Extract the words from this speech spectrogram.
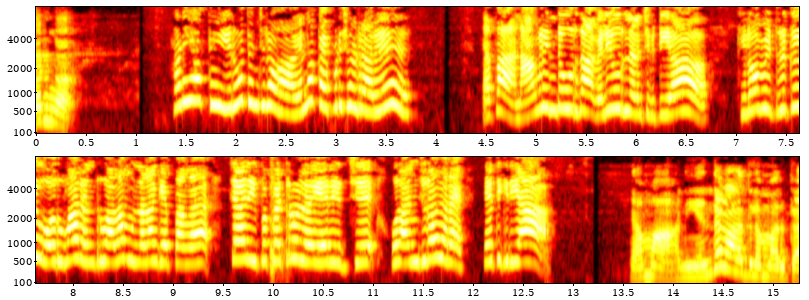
ஏறுங்க. அடியாத்தி இருபத்தஞ்சு ரூபா? என்னக்கா இப்படி சொல்றாரு? ஏப்பா நாங்களும் வெளியூர் நினைச்சுக்கிட்டியா? கிலோமீட்டருக்கு ஒரு ரூபா ரெண்டு ரூபா தான் முன்னெல்லாம் கேட்பாங்க. சரி இப்ப பெட்ரோல் ஏறிடுச்சு. ஒரு அஞ்சு ரூபா தரேன். ஏத்துக்கிறியா? ஏம்மா நீ எந்த காலத்துலம்மா இருக்க?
